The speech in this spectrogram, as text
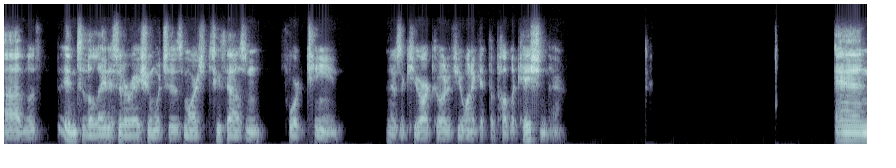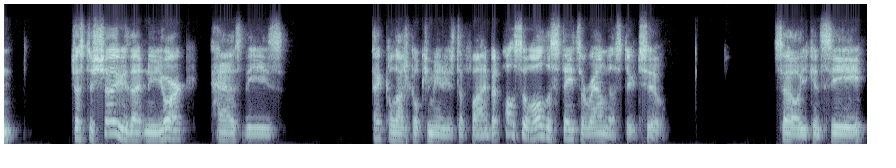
uh, into the latest iteration, which is March 2014. And there's a QR code if you want to get the publication there. And just to show you that New York has these ecological communities defined, but also all the states around us do too. So you can see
